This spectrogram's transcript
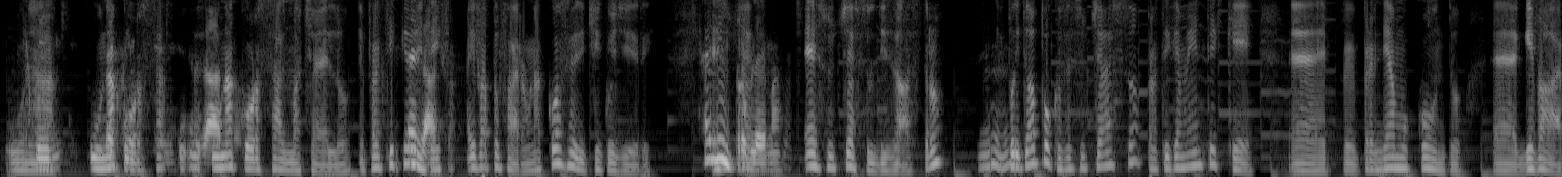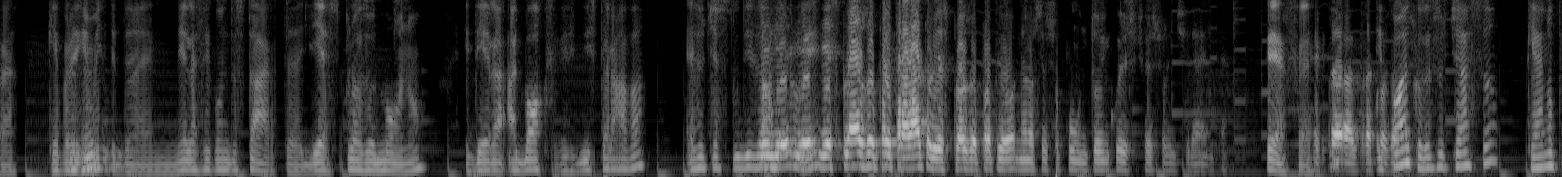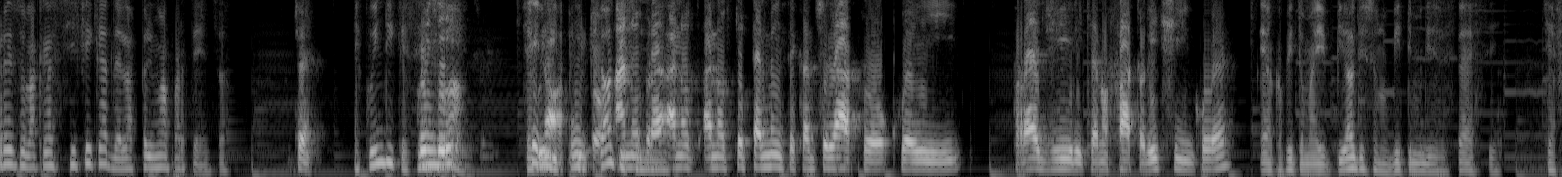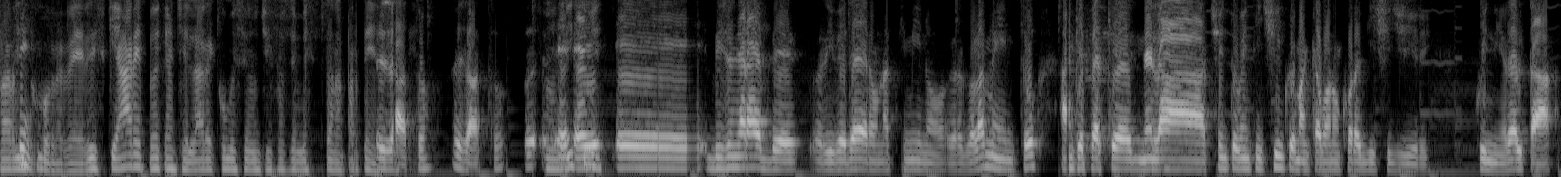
una, una, corsa, esatto. una corsa al macello e praticamente esatto. hai, fa- hai, fatto fare una corsa di 5 giri è, è lì il problema è successo il disastro mm-hmm. poi dopo cosa è successo praticamente che eh, prendiamo conto eh, Guevara che praticamente mm-hmm. nella seconda start gli è esploso il mono ed era al box che si disperava è successo il disastro. Gli, e... gli è esploso, poi tra l'altro gli è esploso proprio nello stesso punto in cui è successo l'incidente. Perfetto. E, e poi cosa è successo? Che hanno preso la classifica della prima partenza. Sì. E quindi che senso quindi, ha? Cioè, sì, no, appunto, hanno, sono... hanno, hanno, totalmente cancellato quei tre giri che hanno fatto dei cinque eh, ho capito, ma i piloti sono vittime di se stessi. Cioè farli sì. correre, rischiare e poi cancellare come se non ci fosse mai stata una partenza. Esatto, esatto. E, e, e, bisognerebbe rivedere un attimino il regolamento, anche perché nella 125 mancavano ancora 10 giri. Quindi in realtà,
